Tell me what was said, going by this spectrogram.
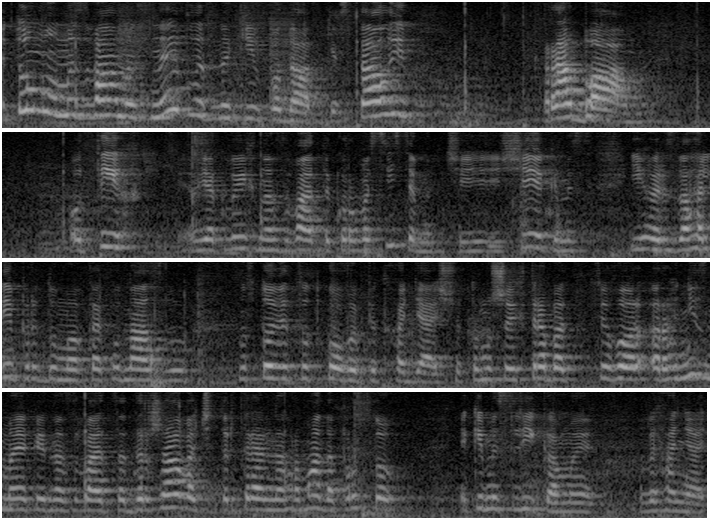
І тому ми з вами з неплатників податків стали рабами. От тих, як ви їх називаєте, кровосісями чи ще якимись. Ігор взагалі придумав таку назву ну, 100% підходящу, тому що їх треба цього організму, який називається держава чи територіальна громада, просто якимись ліками виганять.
